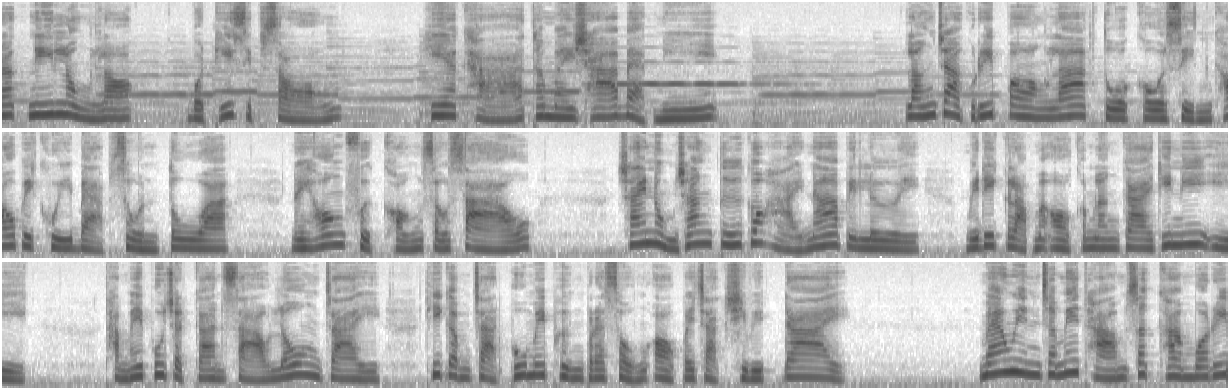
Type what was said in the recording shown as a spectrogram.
รักนี้หลงล็อกบทที่ 12 เฮียขาทำไมช้าแบบนี้ หลังจากริปองลากตัวโกศินเข้าไปคุยแบบส่วนตัว ในห้องฝึกของสาวๆชายหนุ่มช่างตื้อก็หายหน้าไปเลย ไม่ได้กลับมาออกกำลังกายที่นี่อีกทำให้ผู้จัดการสาวโล่งใจที่กำจัดผู้ไม่พึงประสงค์ออกไปจากชีวิตได้ แม้วินจะไม่ถามสักคำว่าริ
